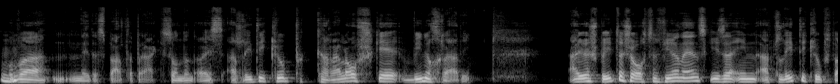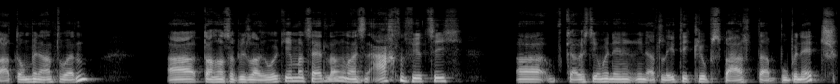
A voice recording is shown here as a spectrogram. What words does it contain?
Mhm. Aber nicht als Sparta Prag, sondern als Athletikclub Kraloschke Vinochradi. Ein Jahr später, schon 1894, ist er in Athletikclub Sparta umbenannt worden. Äh, dann hat es ein bisschen Ruhe gegeben, eine Zeit lang. 1948 äh, gab es die Umbenennung in Athletikclub Sparta Bubenec.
